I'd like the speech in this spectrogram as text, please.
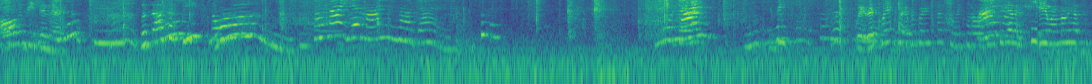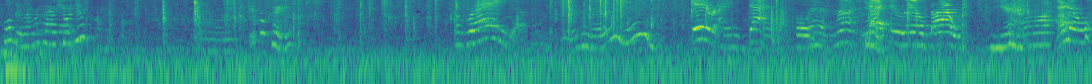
All the beats in there. Let's add the beats, Nora. Oh, not yet. Mine's not done. It's okay. You done? Your beats. Wait, let's wait until everybody's done so we can all do it together. Hey, remember we have to fold it. Remember how I showed you? It's okay. Hooray! There, I'm done. For not a little bout. Yes. Hello.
